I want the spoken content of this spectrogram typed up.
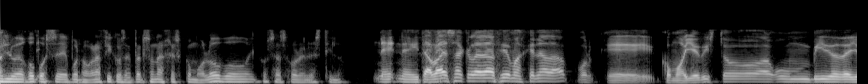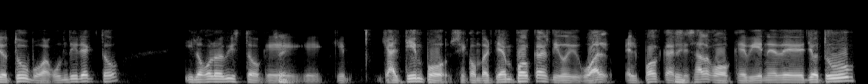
Ah, Y luego, pues, eh, pornográficos de personajes como Lobo y cosas sobre el estilo. Ne- necesitaba esa aclaración más que nada porque como yo he visto algún vídeo de YouTube o algún directo y luego lo he visto que, Sí. que, que- que al tiempo se convertía en podcast, digo, igual el podcast Sí. es algo que viene de YouTube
